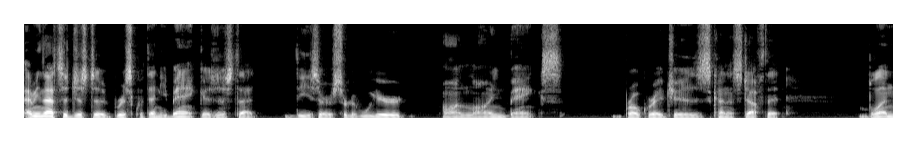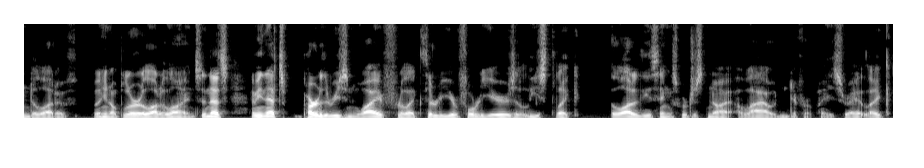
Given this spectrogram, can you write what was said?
I mean, that's a, just a risk with any bank is just that these are sort of weird online banks, brokerages, kind of stuff that blend a lot of, you know, blur a lot of lines. And that's, I mean, that's part of the reason why for like 30 or 40 years, at least, like a lot of these things were just not allowed in different ways, right? Like,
